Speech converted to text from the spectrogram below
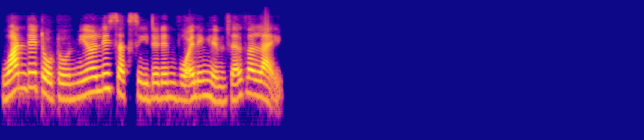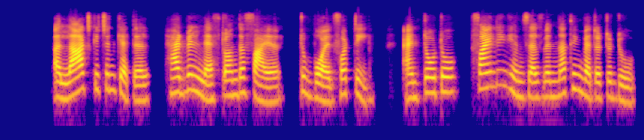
One day Toto nearly succeeded in boiling himself alive. A large kitchen kettle had been left on the fire to boil for tea, and Toto, finding himself with nothing better to do,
